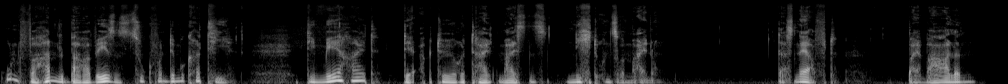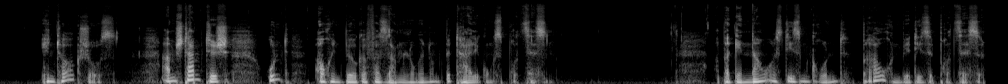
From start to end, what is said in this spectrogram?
unverhandelbarer Wesenszug von Demokratie. Die Mehrheit der Akteure teilt meistens nicht unsere Meinung. Das nervt. Bei Wahlen, in Talkshows, am Stammtisch und auch in Bürgerversammlungen und Beteiligungsprozessen. Aber genau aus diesem Grund brauchen wir diese Prozesse.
